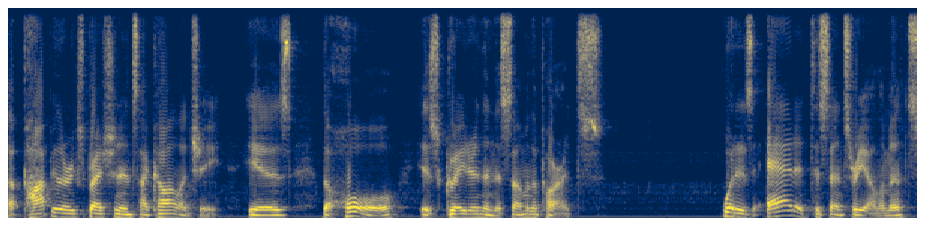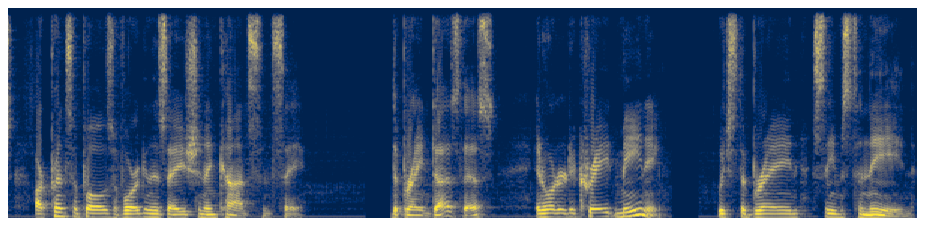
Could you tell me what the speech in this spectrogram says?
A popular expression in psychology is the whole is greater than the sum of the parts. What is added to sensory elements are principles of organization and constancy. The brain does this in order to create meaning, which the brain seems to need.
